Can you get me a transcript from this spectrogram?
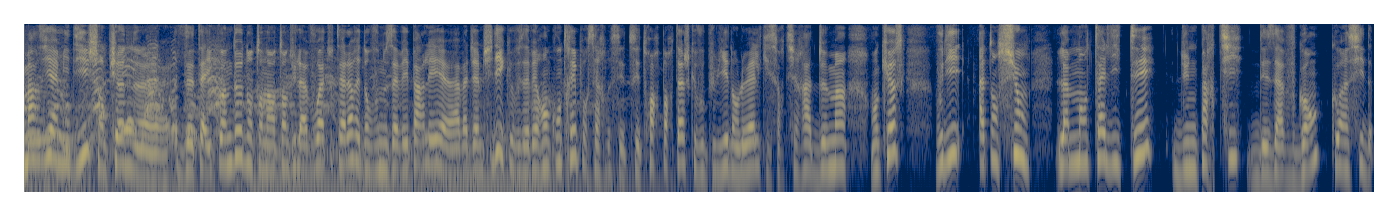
Mardi à midi, championne euh, de taekwondo dont on a entendu la voix tout à l'heure et dont vous nous avez parlé à euh, Vajamshidi que vous avez rencontré pour ces, ces, trois reportages que vous publiez dans le L qui sortira demain en kiosque, vous dit attention, la mentalité d'une partie des Afghans coïncide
